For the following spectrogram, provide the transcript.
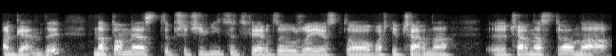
agendy, natomiast przeciwnicy twierdzą, że jest to właśnie czarna czarna strona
